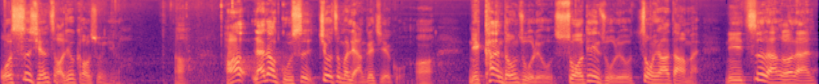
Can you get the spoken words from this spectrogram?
我事前早就告诉你了，啊。好，来到股市就这么两个结果啊！你看懂主流，锁定主流，重压大买，你自然而然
